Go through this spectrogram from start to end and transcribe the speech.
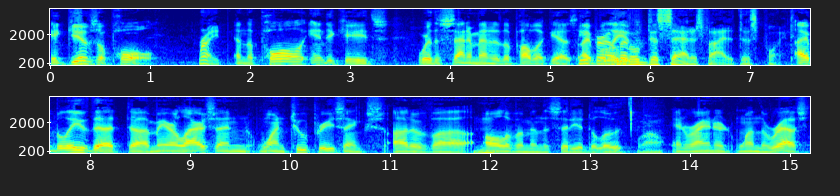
it gives a poll, Right. and the poll indicates where the sentiment of the public is. I People are a little dissatisfied at this point. I believe that uh, Mayor Larson won two precincts out of uh, all of them in the city of Duluth. Wow. and Reinert won the rest,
